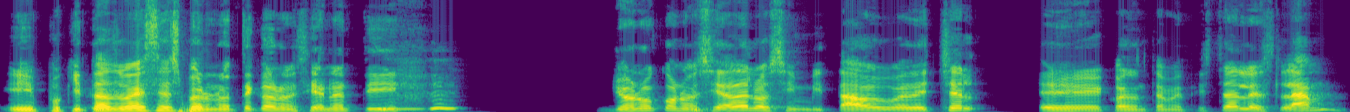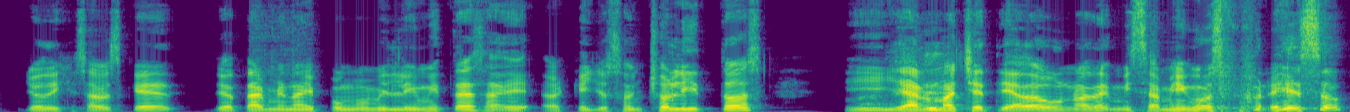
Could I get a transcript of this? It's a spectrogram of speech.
y poquitas veces, pero no te conocían a ti. Yo no conocía de los invitados, güey. De hecho, eh, cuando te metiste al slam, yo dije, ¿sabes qué? Yo también ahí pongo mis límites. eh, Aquellos son cholitos y ya han macheteado a uno de mis amigos por eso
